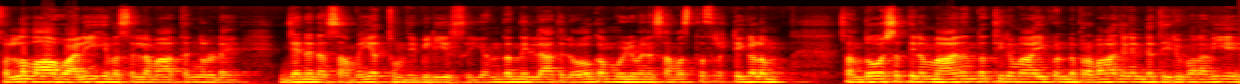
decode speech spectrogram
സൊല്ലാഹു അലിഹി വസല്ലമാ തങ്ങളുടെ ജനന സമയത്തും നിബിലീസ് എന്തെന്നില്ലാത്ത ലോകം മുഴുവൻ സമസ്ത സൃഷ്ടികളും സന്തോഷത്തിലും ആനന്ദത്തിലുമായി കൊണ്ട് പ്രവാചകന്റെ തിരുപറവിയെ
